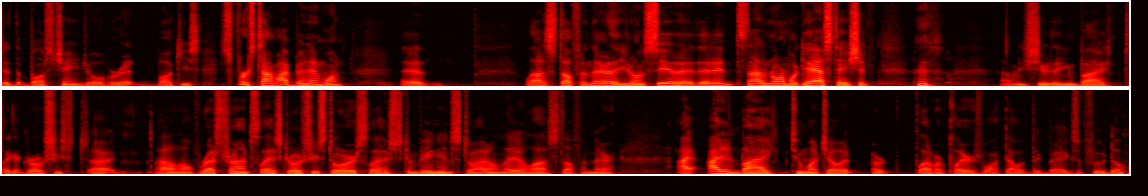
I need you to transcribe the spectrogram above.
did the bus change over at Buc-ee's. It's the first time I've been in one. Had a lot of stuff in there that you don't see. It, it's not a normal gas station. I mean, shoot, you can buy. It's like a grocery. store. I don't know, restaurant slash grocery store slash convenience store. I don't. They had a lot of stuff in there. I I didn't buy too much of it. Or a lot of our players walked out with big bags of food though.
